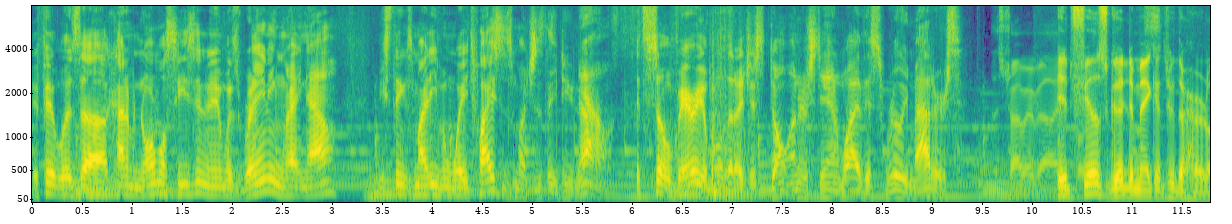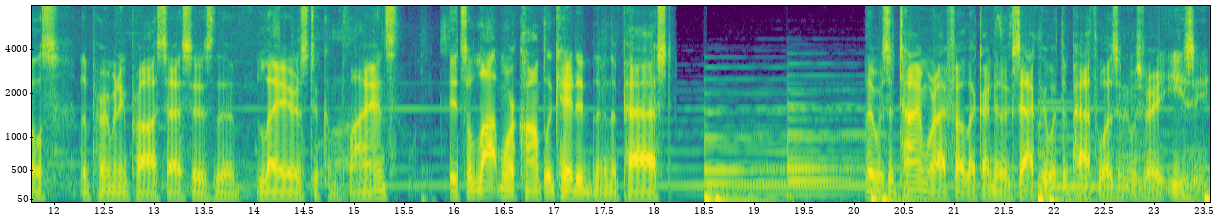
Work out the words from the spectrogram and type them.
If it was uh, kind of a normal season and it was raining right now, these things might even weigh twice as much as they do now. It's so variable that I just don't understand why this really matters. It feels good to make it through the hurdles, the permitting processes, the layers to compliance. It's a lot more complicated than in the past. There was a time where I felt like I knew exactly what the path was and it was very easy.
